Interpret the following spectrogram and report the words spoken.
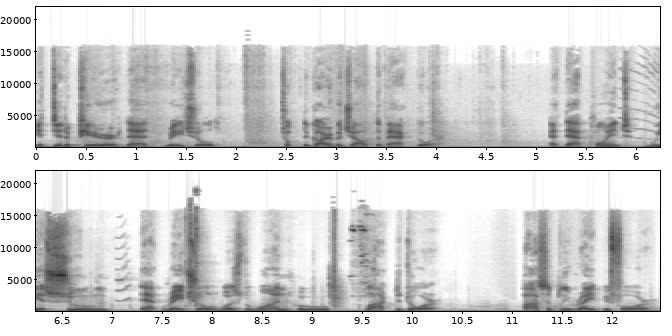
It did appear that Rachel took the garbage out the back door. At that point, we assume that Rachel was the one who locked the door, possibly right before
